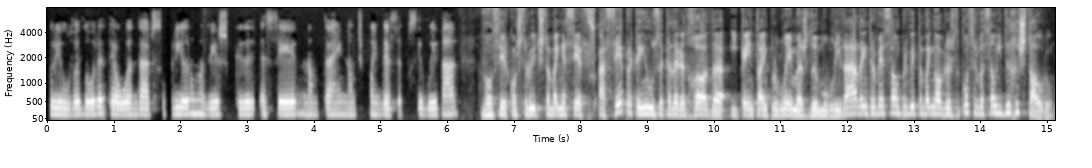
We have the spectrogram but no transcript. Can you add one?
por elevador até o andar superior, uma vez que a Sé não tem, não dispõe dessa possibilidade. Vão ser construídos também acessos à Sé para quem usa cadeira de roda e quem tem problemas de mobilidade. A intervenção prevê também obras de conservação e de restauro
